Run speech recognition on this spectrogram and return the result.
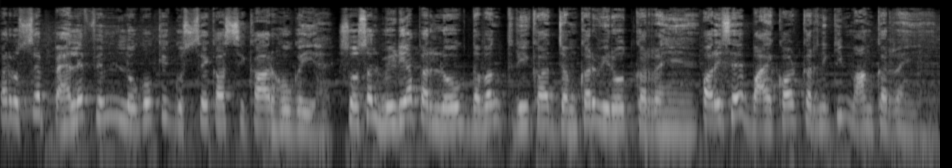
पर उससे पहले फ़िल्म लोगों के गुस्से का शिकार हो गई है। सोशल मीडिया पर लोग दबंग थ्री का जमकर विरोध कर रहे हैं और इसे बायकॉट करने की मांग कर रहे हैं।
